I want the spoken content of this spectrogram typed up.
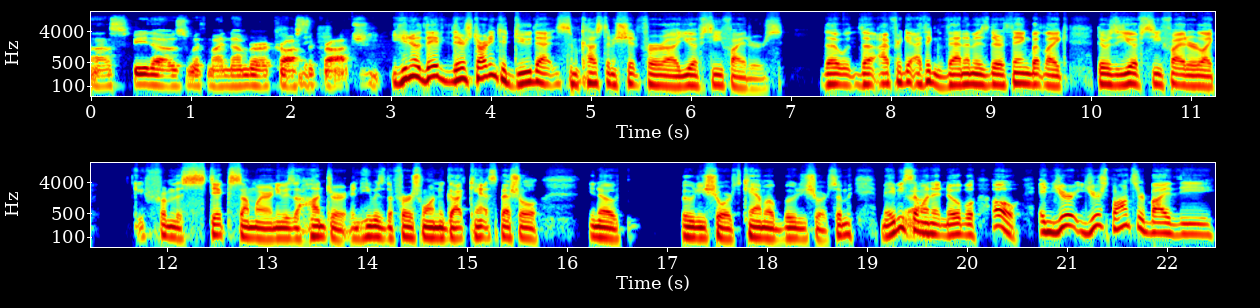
uh, speedos with my number across the crotch. You know they've they're starting to do that some custom shit for uh, UFC fighters. The the I forget I think Venum is their thing, but like there was a UFC fighter like from the stick somewhere, and he was a hunter, and he was the first one who got can't special, you know, booty shorts, camo booty shorts. So maybe Yeah. someone at NOBULL. Oh, and you're you're sponsored by the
